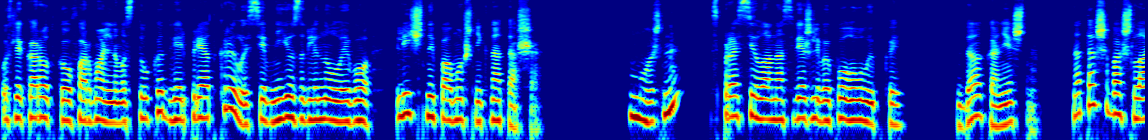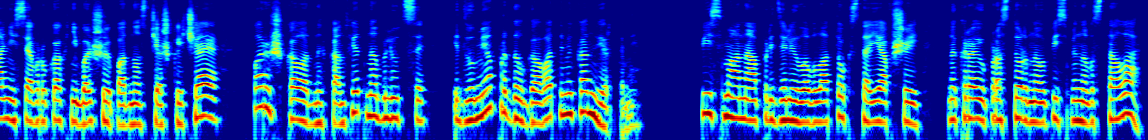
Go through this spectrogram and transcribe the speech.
После короткого формального стука дверь приоткрылась, и в нее заглянула его личный помощник Наташа. «Можно?» – спросила она с вежливой полуулыбкой. «Да, конечно». Наташа вошла, неся в руках небольшой поднос с чашкой чая, парой шоколадных конфет на блюдце и двумя продолговатыми конвертами. Письма она определила в лоток, стоявший на краю просторного письменного стола,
